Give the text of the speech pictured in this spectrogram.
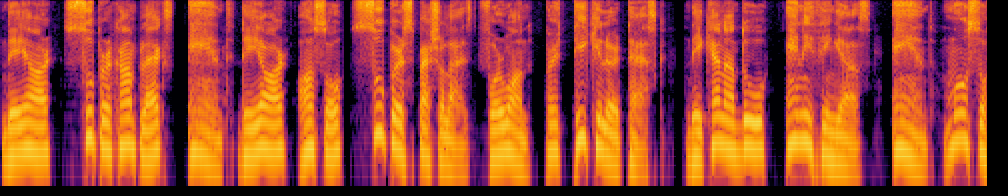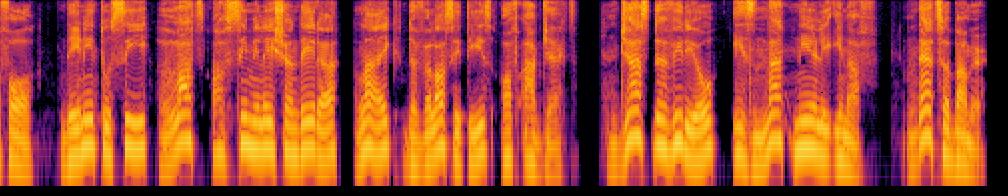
They are super complex and they are also super specialized for one particular task. They cannot do anything else. And most of all, they need to see lots of simulation data like the velocities of objects. Just the video is not nearly enough. That's a bummer.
